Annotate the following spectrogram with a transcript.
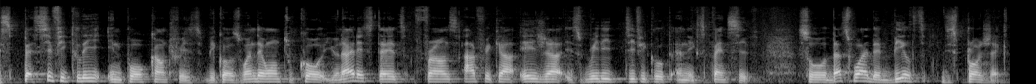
specifically in poor countries because when they want to call United States, France, Africa, Asia, it's really difficult and expensive. So that's why they built this project,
